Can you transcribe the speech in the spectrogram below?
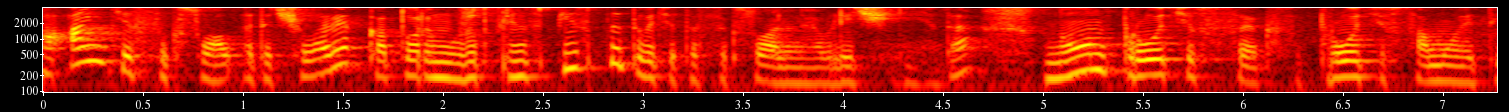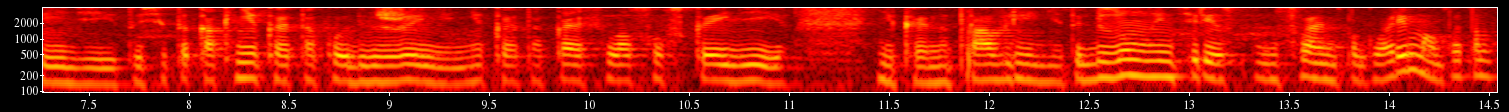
А антисексуал – это человек, который может, в принципе, испытывать это сексуальное влечение, да, но он против секса, против самой этой идеи. То есть это как некое такое движение, некая такая философская идея, некое направление. Это безумно интересно. Мы с вами поговорим об этом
